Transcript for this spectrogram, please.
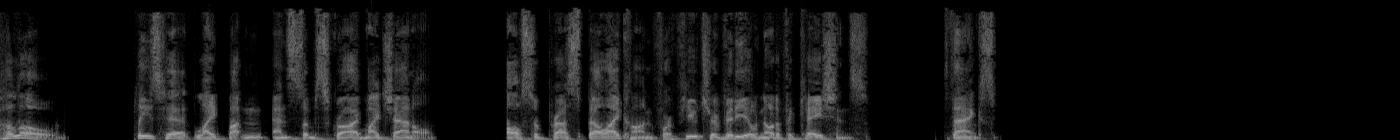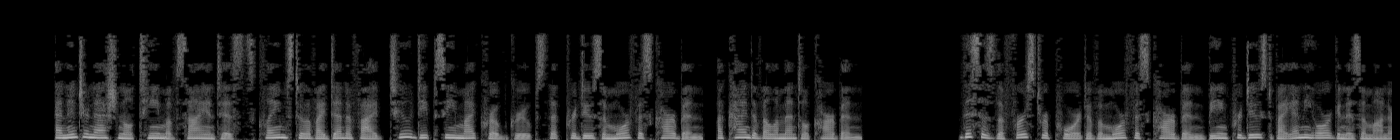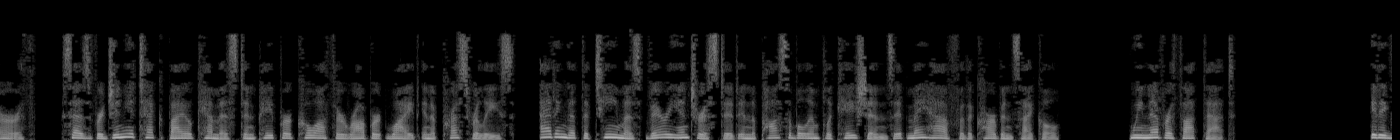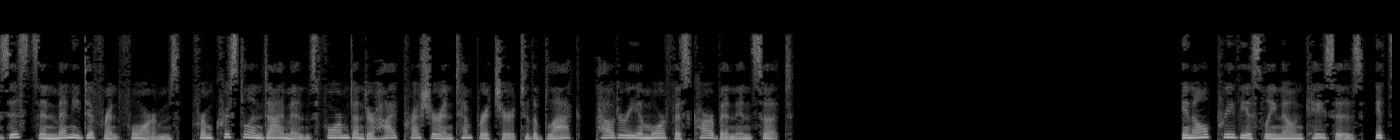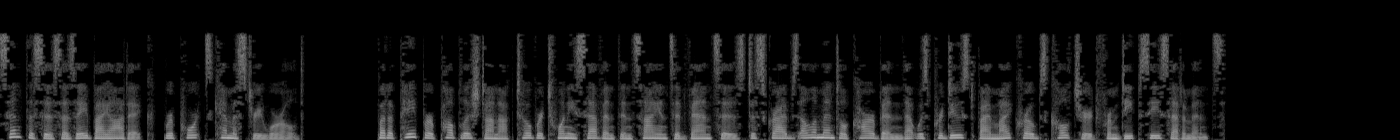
Hello. Please hit like button and subscribe my channel. Also press bell icon for future video notifications. Thanks. An international team of scientists claims to have identified two deep-sea microbe groups that produce amorphous carbon, a kind of elemental carbon. This is the first report of amorphous carbon being produced by any organism on Earth, says Virginia Tech biochemist and paper co-author Robert White in a press release, adding that the team is very interested in the possible implications it may have for the carbon cycle. We never thought that. It exists in many different forms, from crystalline diamonds formed under high pressure and temperature to the black, powdery amorphous carbon in soot. In all previously known cases, its synthesis is abiotic, reports Chemistry World. But a paper published on October 27 in Science Advances describes elemental carbon that was produced by microbes cultured from deep-sea sediments.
